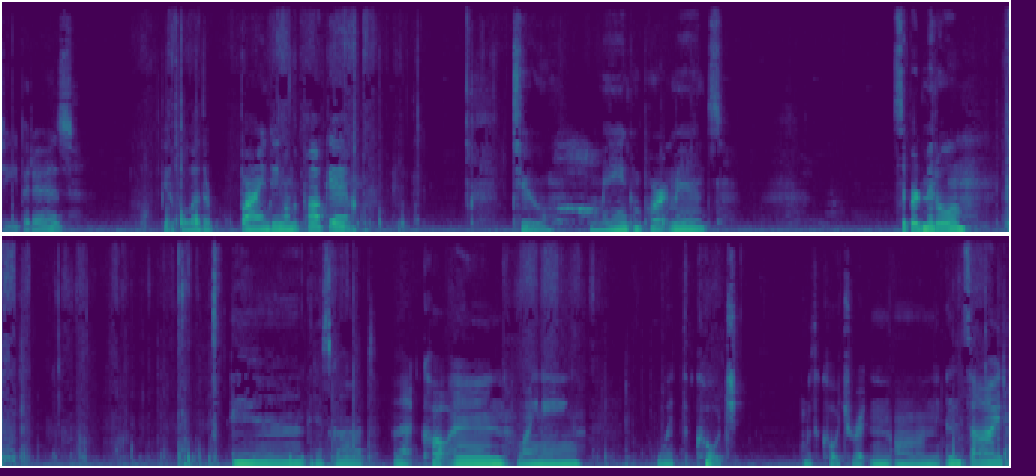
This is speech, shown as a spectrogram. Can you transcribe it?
deep it is. Beautiful leather binding on the pocket. Two main compartments. Zippered middle. And it has got that cotton lining with the coach with coach written on the inside.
